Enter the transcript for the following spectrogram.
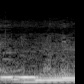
Mm-hmm.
